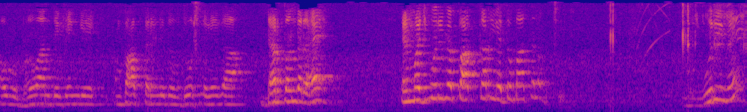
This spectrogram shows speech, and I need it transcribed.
और वो भगवान देखेंगे, हम पाप करेंगे तो दोष लगेगा। डर तो अंदर है मजबूरी में पाप कर ले तो बात अलग चीज़ मजबूरी में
